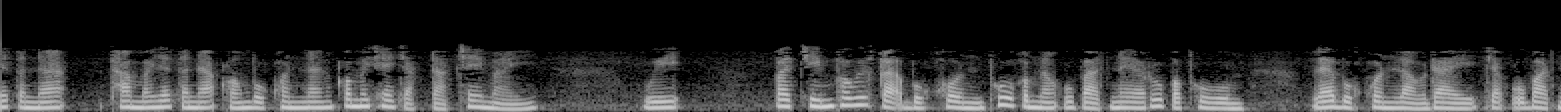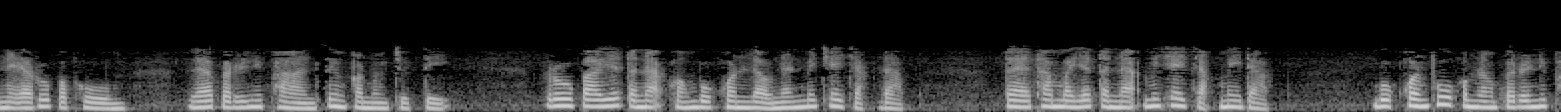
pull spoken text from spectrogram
ยตนะ ธรรมายตนะของบุคคลนั้นก็ไม่ใช่จักดับใช่ไหม วิ ปัจฉิมภวิกะบุคคลผู้กำลังอุบัติในรูปภูมิ และบุคคลเหล่าใดจากอุบัติในอรูปภูมิ และปรินิพานซึ่งกำลังจุติ รูปายตนะของบุคคลเหล่านั้นไม่ใช่จักดับ แต่ธรรมายตนะไม่ใช่จักไม่ดับ บุคคลผู้กำลังปรินิพ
